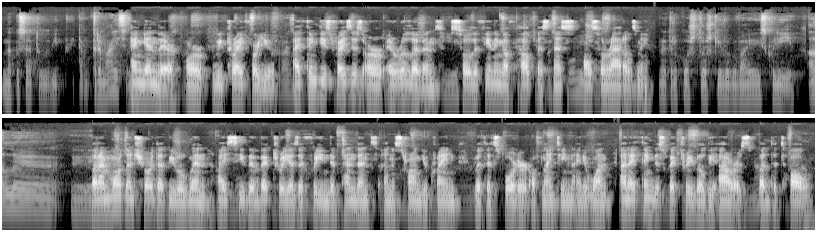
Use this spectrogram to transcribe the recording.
написати у відповідь. Hang in there, or we pray for you. I think these phrases are irrelevant, so the feeling of helplessness also rattles me. But I'm more than sure that we will win. I see the victory as a free, independent, and strong Ukraine with its border of 1991. And I think this victory will be ours, but the toll,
